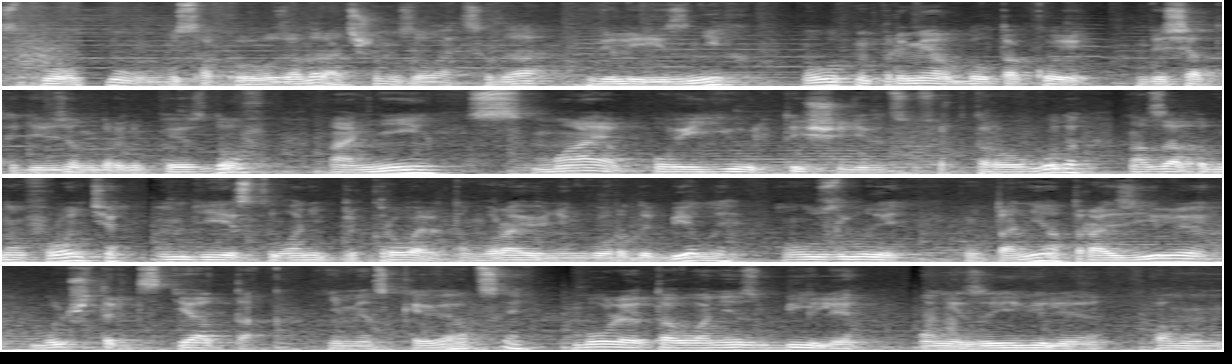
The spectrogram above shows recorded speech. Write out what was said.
ствол, ну, высоко его задрать, что называется, да, вели из них. Ну вот, например, был такой 10-й дивизион бронепоездов – они с мая по июль 1942 года на Западном фронте он действовал, они прикрывали там в районе города Белый узлы. Вот они отразили больше 30 атак немецкой авиации. Более того, они сбили, они заявили, по-моему,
